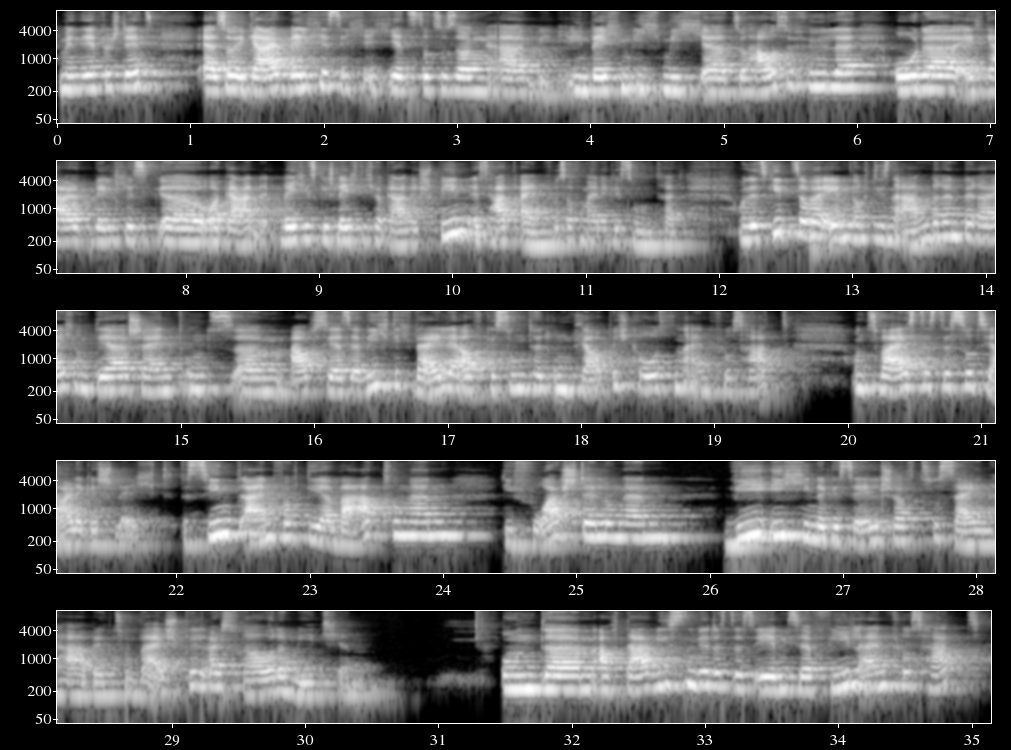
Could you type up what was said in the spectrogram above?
wenn ihr versteht. Also egal welches ich, ich jetzt sozusagen, äh, in welchem ich mich äh, zu Hause fühle oder egal welches, äh, Organ, welches Geschlecht ich organisch bin, es hat Einfluss auf meine Gesundheit. Und jetzt gibt es aber eben noch diesen anderen Bereich und der erscheint uns ähm, auch sehr, sehr wichtig, weil er auf Gesundheit unglaublich großen Einfluss hat. Und zwar ist es das soziale Geschlecht. Das sind einfach die Erwartungen, die Vorstellungen, wie ich in der Gesellschaft zu sein habe, zum Beispiel als Frau oder Mädchen. Und ähm, auch da wissen wir, dass das eben sehr viel Einfluss hat.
